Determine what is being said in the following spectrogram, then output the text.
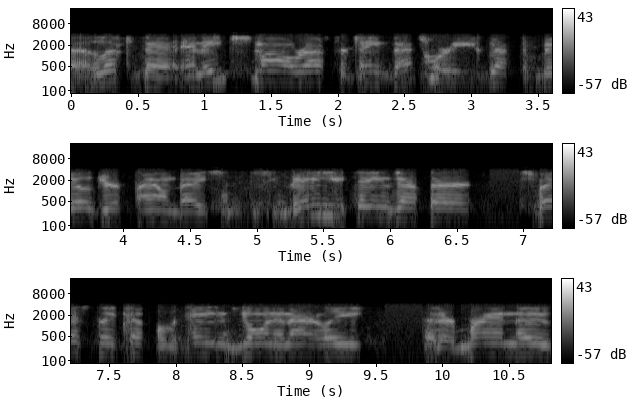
uh, look at that. And each small roster team, that's where you've got to build your foundation. Any of you teams out there, especially a couple of teams joining our league that are brand new,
